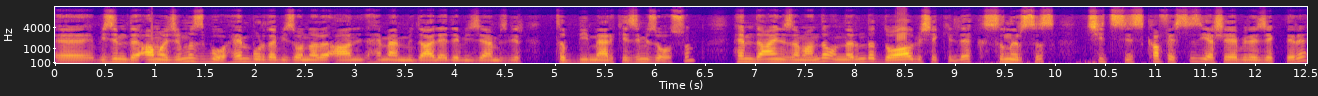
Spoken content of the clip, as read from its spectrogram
E, bizim de amacımız bu. Hem burada biz onlara hemen müdahale edebileceğimiz bir tıbbi merkezimiz olsun. Hem de aynı zamanda onların da doğal bir şekilde sınırsız, çitsiz, kafessiz yaşayabilecekleri,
